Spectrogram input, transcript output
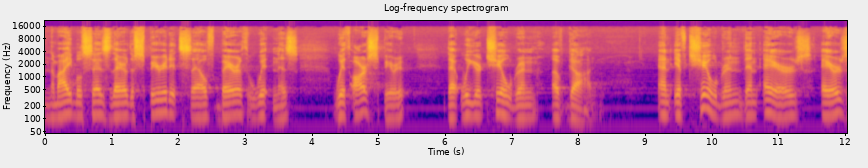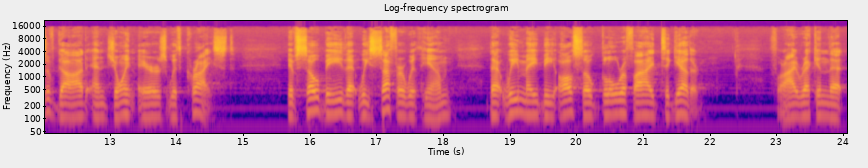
And the Bible says there, the Spirit itself beareth witness with our spirit that we are children of God and if children, then heirs, heirs of God, and joint heirs with Christ. If so be that we suffer with him, that we may be also glorified together. For I reckon that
